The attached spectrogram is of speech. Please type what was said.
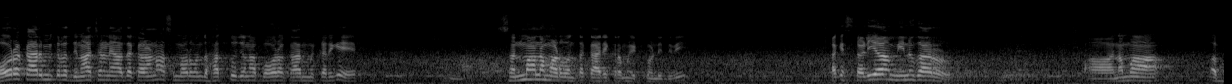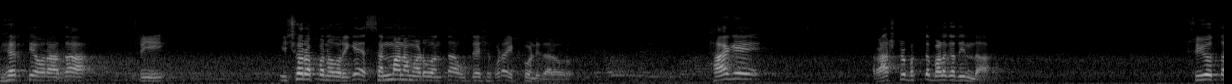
ಪೌರ ಕಾರ್ಮಿಕರ ದಿನಾಚರಣೆ ಆದ ಕಾರಣ ಸುಮಾರು ಒಂದು ಹತ್ತು ಜನ ಪೌರ ಕಾರ್ಮಿಕರಿಗೆ ಸನ್ಮಾನ ಮಾಡುವಂಥ ಕಾರ್ಯಕ್ರಮ ಇಟ್ಕೊಂಡಿದ್ವಿ. ಹಾಗೆ ಸ್ಥಳೀಯ ಮೀನುಗಾರರು ನಮ್ಮ ಅಭ್ಯರ್ಥಿಯವರಾದ ಶ್ರೀ ಈಶ್ವರಪ್ಪನವರಿಗೆ ಸನ್ಮಾನ ಮಾಡುವಂಥ ಉದ್ದೇಶ ಕೂಡ ಇಟ್ಕೊಂಡಿದ್ದಾರೆ ಅವರು. ಹಾಗೆ ರಾಷ್ಟ್ರಭಕ್ತ ಬಳಗದಿಂದ ಶ್ರೀಯುತ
